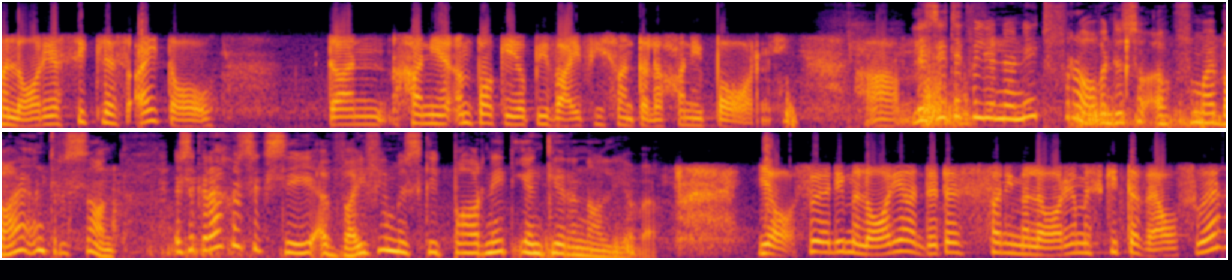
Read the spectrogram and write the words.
malaria siklus uithaal, dan gaan jy impak hê op die wyfies want hulle gaan nie paar nie. Um Liset, ek wil jou nou net vra want dit is uh, vir my baie interessant. Is ek reg as ek sê 'n wyfie muskiet paar net een keer in haar lewe? Ja, so die malaria, dit is van die malaria muskiete wel so.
